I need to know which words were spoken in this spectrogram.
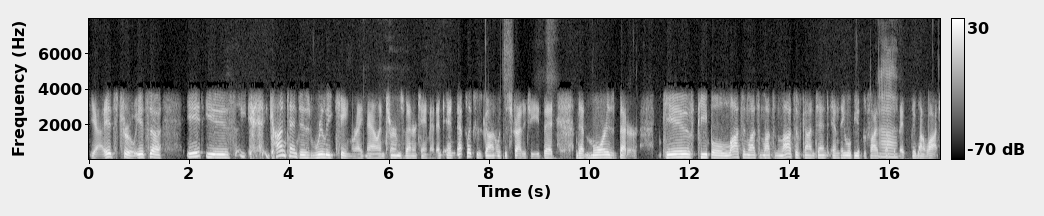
yeah, it's true. It's uh it is content is really king right now in terms of entertainment. And and Netflix has gone with the strategy that that more is better. Give people lots and lots and lots and lots of content and they will be able to find Ah. something that they want to watch.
